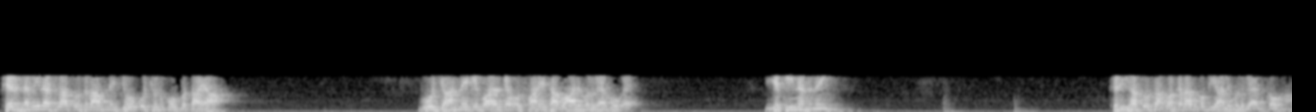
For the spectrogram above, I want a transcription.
پھر نبی اخلاط والسلام نے جو کچھ ان کو بتایا، وہ جاننے کے بعد کیا وہ سارے صحابہ عالم الغیب ہو گئے؟ یقیناً نہیں۔ پھر یہاں تو صحابہ کراب کا بھی عالم الغیب کا ہونا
